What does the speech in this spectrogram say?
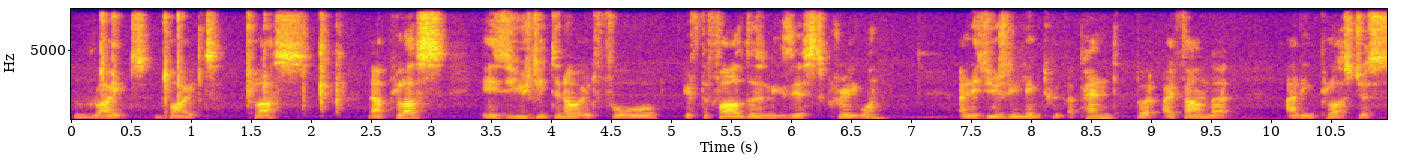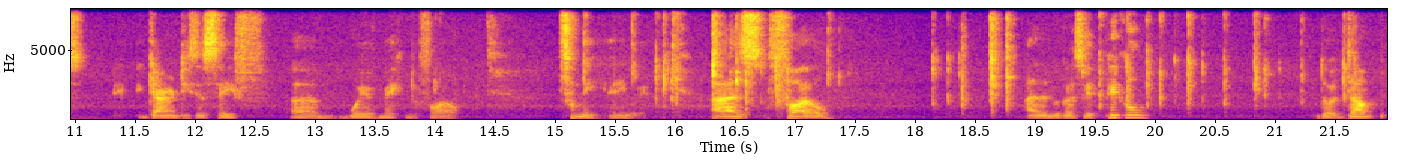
write byte plus. Now plus is usually denoted for if the file doesn't exist create one and it's usually linked with append but I found that adding plus just guarantees a safe um, way of making a file. For me anyway. As file and then we're going to say pickle dot dump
